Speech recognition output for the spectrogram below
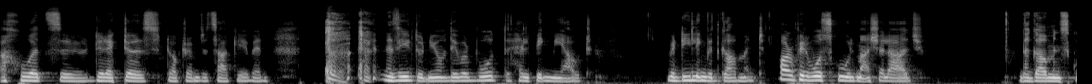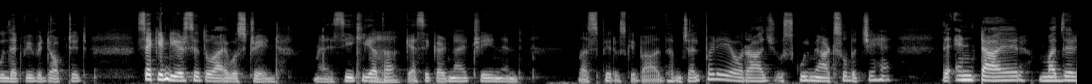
Akhuwat's directors doctor Amjad Saqib and Nazir Dunya they were بہت helping me out with dealing with government اور پھر وہ اسکول ماشاء اللہ آج the government school that we adopted second year سے تو آئی واز ٹرینڈ میں نے سیکھ لیا تھا کیسے کرنا ہے ٹرین اینڈ بس پھر اس کے بعد ہم چل پڑے اور آج اسکول میں آٹھ سو بچے ہیں the entire mother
